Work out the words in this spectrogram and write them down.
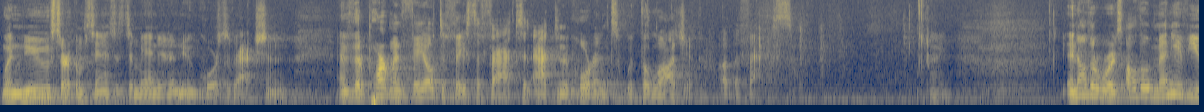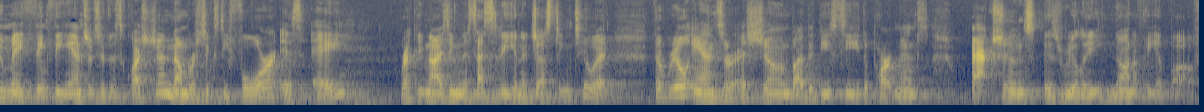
when new circumstances demanded a new course of action. And the department failed to face the facts and act in accordance with the logic of the facts. Right. In other words, although many of you may think the answer to this question, number 64, is A, recognizing necessity and adjusting to it, the real answer, as shown by the DC Department's actions, is really none of the above.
